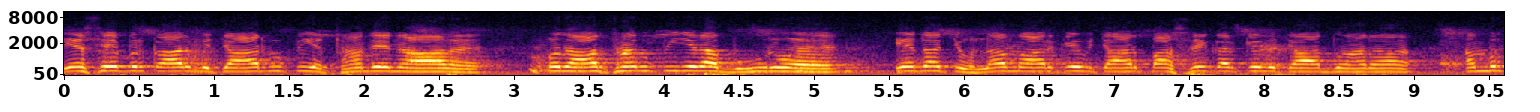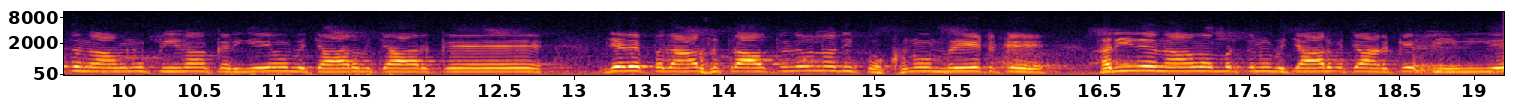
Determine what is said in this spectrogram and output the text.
ਇਸੇ ਪ੍ਰਕਾਰ ਵਿਚਾਰ ਰੂਪੀ ਹੱਥਾਂ ਦੇ ਨਾਲ ਪਦਾਰਥਾਂ ਰੂਪੀ ਜਿਹੜਾ ਬੂਰ ਹੈ, ਇਹਦਾ ਝੋਲਾ ਮਾਰ ਕੇ ਵਿਚਾਰ ਪਾਸੇ ਕਰਕੇ ਵਿਚਾਰ ਦੁਆਰਾ ਅੰਮ੍ਰਿਤ ਨਾਮ ਨੂੰ ਪੀਣਾ ਕਰੀਏ, ਉਹ ਵਿਚਾਰ ਵਿਚਾਰ ਕੇ ਜਿਹੜੇ ਪਦਾਰਥ ਪ੍ਰਾਪਤ ਹੁੰਦੇ, ਉਹਨਾਂ ਦੀ ਭੁੱਖ ਨੂੰ ਮੇਟ ਕੇ ਹਰੀ ਦੇ ਨਾਮ ਅੰਮ੍ਰਿਤ ਨੂੰ ਵਿਚਾਰ ਵਿਚਾਰ ਕੇ ਪੀਵੀਏ।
